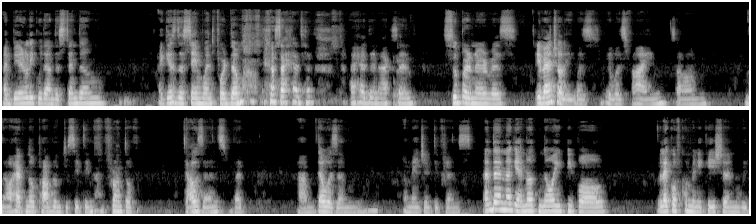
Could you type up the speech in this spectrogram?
I barely could understand them. I guess the same went for them because I had a, I had an accent. Super nervous. Eventually, it was it was fine. So um, now I have no problem to sit in front of thousands, but um, that was a, a major difference. And then again, not knowing people, lack of communication with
